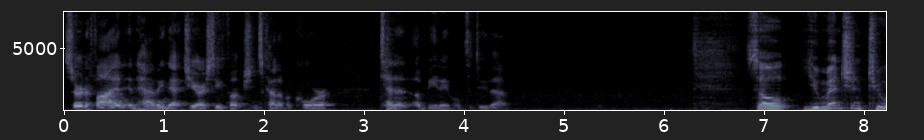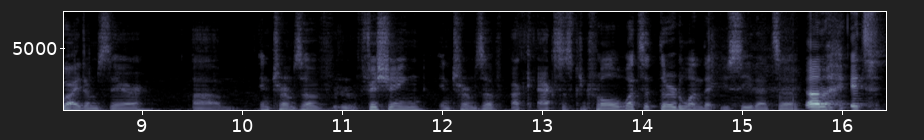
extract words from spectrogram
certified, and having that GRC function is kind of a core tenet of being able to do that. So you mentioned two items there. Um, in terms of mm-hmm. phishing, in terms of access control? What's a third one that you see that's a um, it's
